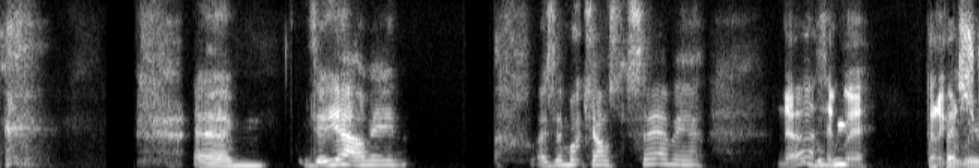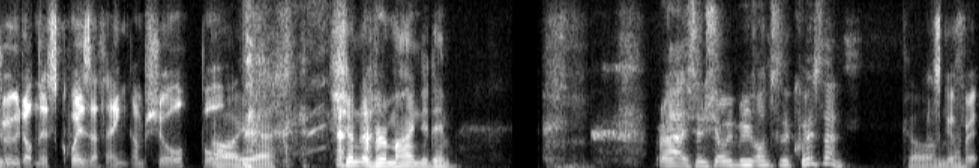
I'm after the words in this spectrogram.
um, yeah, yeah, I mean, is there much else to say? I mean, No, I think we- we, are going to think get we- screwed on this quiz. I think I'm sure, but Oh yeah. Shouldn't have reminded him. right, so shall we move on to the quiz then? Go let's on, go then. for it.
